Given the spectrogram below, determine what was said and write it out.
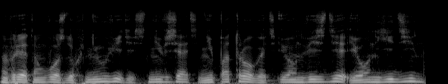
Но при этом воздух не увидеть, не взять, не потрогать, и он везде, и он един.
